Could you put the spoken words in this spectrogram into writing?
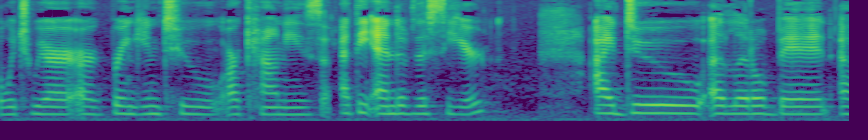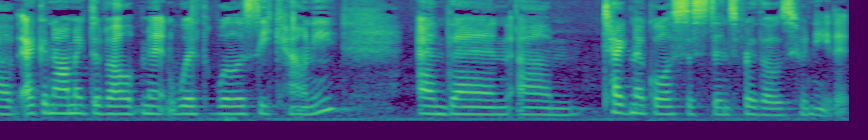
which we are, are bringing to our counties at the end of this year. I do a little bit of economic development with Willacy County and then um, technical assistance for those who need it.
